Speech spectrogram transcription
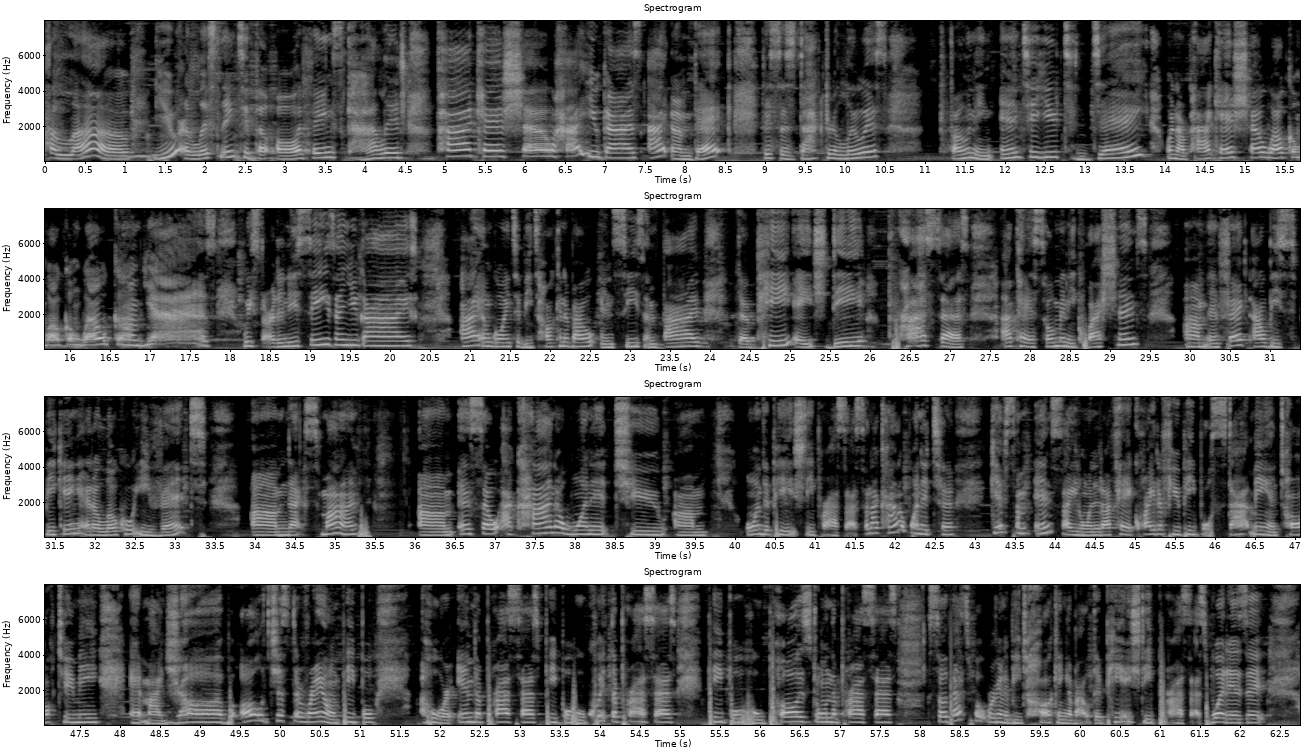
Hello, you are listening to the All Things College podcast show. Hi, you guys. I am back. This is Dr. Lewis phoning into you today on our podcast show. Welcome, welcome, welcome. Yes, we start a new season, you guys. I am going to be talking about in season five the PhD process. I've had so many questions. Um, in fact, I'll be speaking at a local event um, next month. Um, and so I kind of wanted to um, on the PhD process. And I kind of wanted to give some insight on it. I've had quite a few people stop me and talk to me at my job, all just around people who are in the process, people who quit the process, people who paused on the process. So that's what we're going to be talking about the PhD process. What is it?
